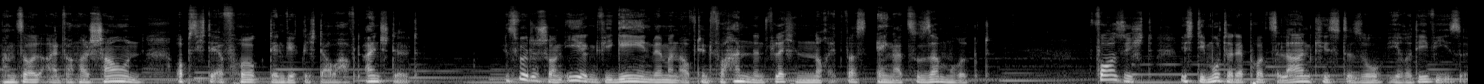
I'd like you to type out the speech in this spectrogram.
Man soll einfach mal schauen, ob sich der Erfolg denn wirklich dauerhaft einstellt. Es würde schon irgendwie gehen, wenn man auf den vorhandenen Flächen noch etwas enger zusammenrückt. Vorsicht ist die Mutter der Porzellankiste, so ihre Devise.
